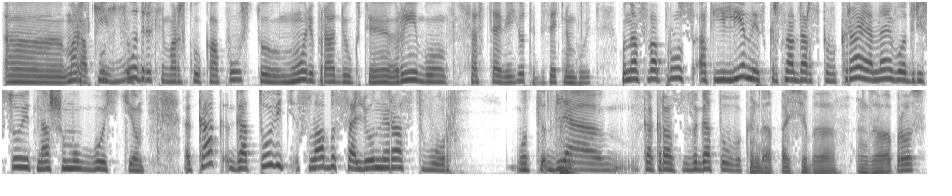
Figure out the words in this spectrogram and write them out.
э, морские капусту. водоросли, морскую капусту, морепродукты, рыбу в составе йод обязательно будет. У нас вопрос от Елены из Краснодарского края. Она его адресует нашему гостю. Как готовить слабосоленый раствор? Вот для как раз заготовок. Да, спасибо за вопрос.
